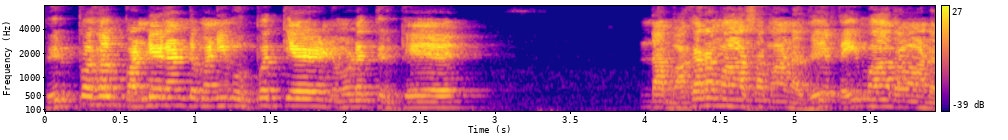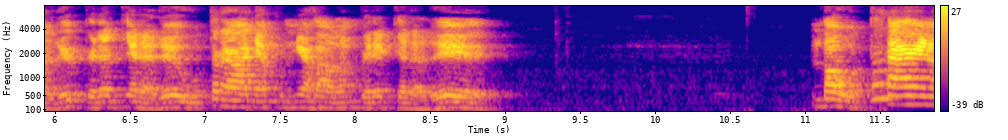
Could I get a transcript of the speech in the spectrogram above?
பிற்பகல் பன்னிரெண்டு மணி முப்பத்தி ஏழு நிமிடத்திற்கு. இந்த மகர மாசமானது தை மாதமானது பிறக்கிறது. உத்தராயண புண்ணியகாலம் பிறக்கிறது. இந்த உத்தராயண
